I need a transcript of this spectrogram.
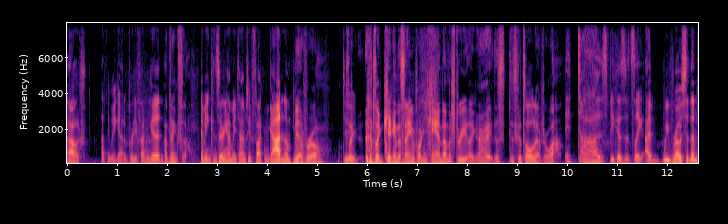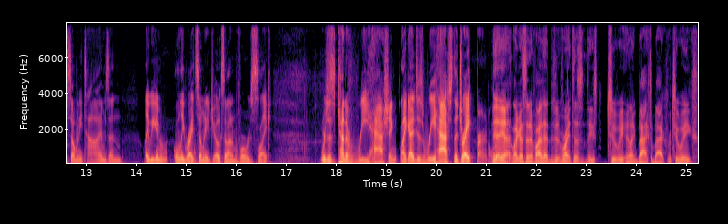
Alex, I think we got it pretty fucking good. I think so. I mean, considering how many times we've fucking gotten them. Yeah, for real. It's like it's like kicking the same fucking can down the street. Like, all right, this this gets old after a while. It does because it's like I we've roasted them so many times and like we can only write so many jokes about them before we're just like we're just kind of rehashing. Like I just rehashed the Drake burn. Yeah, yeah. bit. Like I said, if I'd had to write this these two weeks like back to back for two weeks,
